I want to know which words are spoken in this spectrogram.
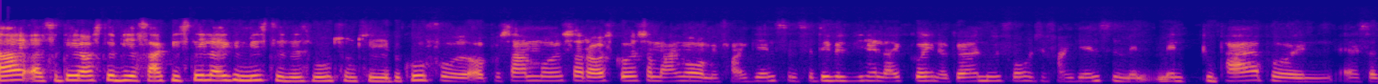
nej, altså det er også det, vi har sagt. Vi stiller ikke en mistillidsvotum til Jeppe Kofod, og på samme måde, så er der også gået så mange år med Frank Jensen, så det vil vi heller ikke gå ind og gøre nu i forhold til Frank Jensen, men, men du peger på en altså,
